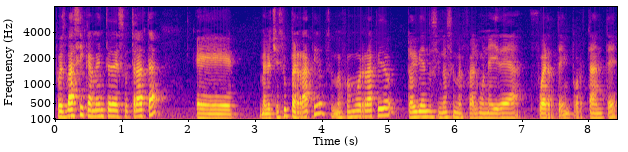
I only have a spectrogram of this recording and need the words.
pues básicamente de eso trata. Eh, me lo eché súper rápido, se me fue muy rápido. Estoy viendo si no se me fue alguna idea fuerte, importante,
